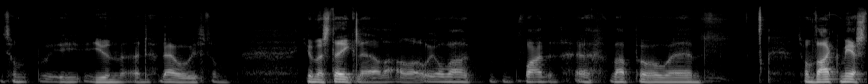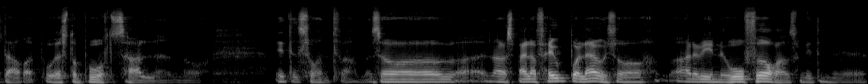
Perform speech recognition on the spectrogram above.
som gym, då, som gymnastiklärare. Och jag var, var, var på, eh, som vaktmästare på Österportshallen lite sånt. Va? Men så när jag spelade fotboll då så hade vi en ordförande som hette eh,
